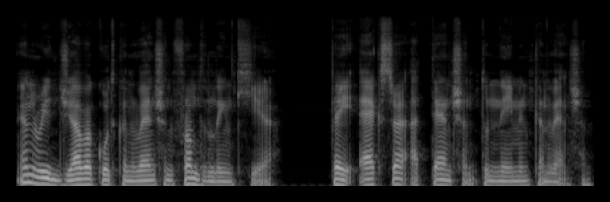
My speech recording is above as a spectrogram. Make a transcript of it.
And read Java code convention from the link here. Pay extra attention to naming convention.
